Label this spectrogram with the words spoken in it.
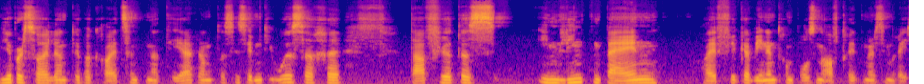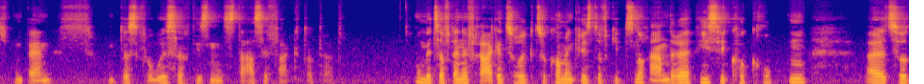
Wirbelsäule und der überkreuzenden Arterie. Und das ist eben die Ursache dafür, dass im linken Bein häufiger Venenthrombosen auftreten als im rechten Bein. Und das verursacht diesen Stase-Faktor dort. Um jetzt auf deine Frage zurückzukommen, Christoph, gibt es noch andere Risikogruppen? Also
